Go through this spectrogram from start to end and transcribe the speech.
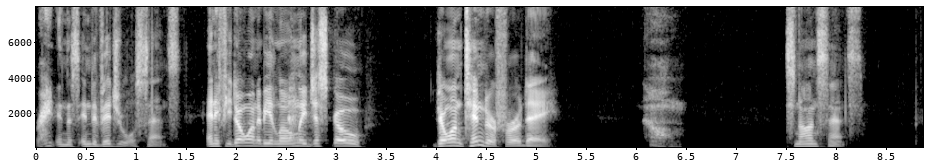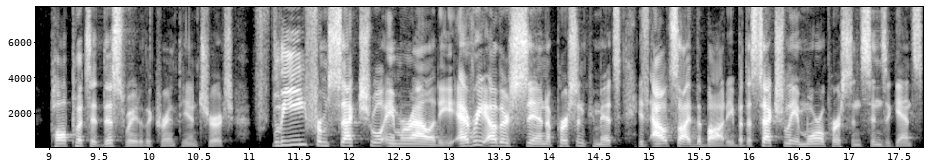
right? In this individual sense. And if you don't want to be lonely, just go go on Tinder for a day. No. It's nonsense. Paul puts it this way to the Corinthian church Flee from sexual immorality. Every other sin a person commits is outside the body, but the sexually immoral person sins against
